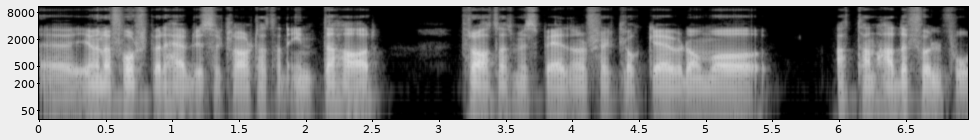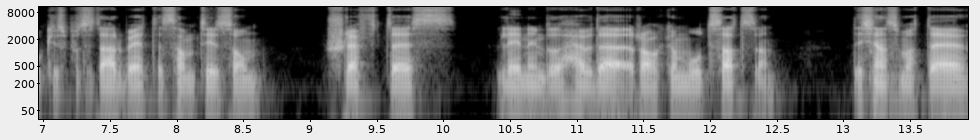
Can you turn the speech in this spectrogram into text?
Jag menar Forsberg hävdar ju såklart att han inte har pratat med spelarna och försökt locka över dem och att han hade full fokus på sitt arbete samtidigt som Skellefteås ledning då hävdar raka motsatsen. Det känns som att det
